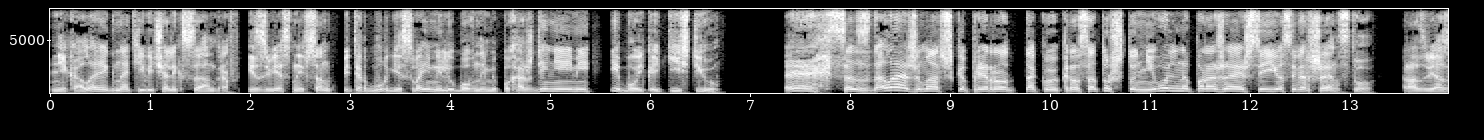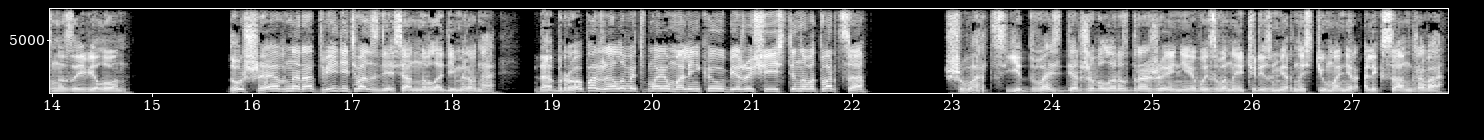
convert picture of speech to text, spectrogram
Николай Игнатьевич Александров, известный в Санкт-Петербурге своими любовными похождениями и бойкой кистью. Эх, создала же матушка природа такую красоту, что невольно поражаешься ее совершенству, развязно заявил он. Душевно рад видеть вас здесь, Анна Владимировна. Добро пожаловать в мое маленькое убежище истинного Творца. Шварц едва сдерживал раздражение, вызванное чрезмерностью манер Александрова.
